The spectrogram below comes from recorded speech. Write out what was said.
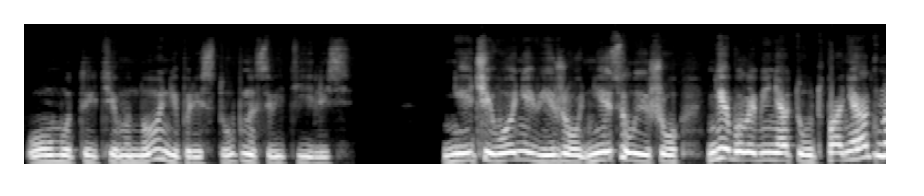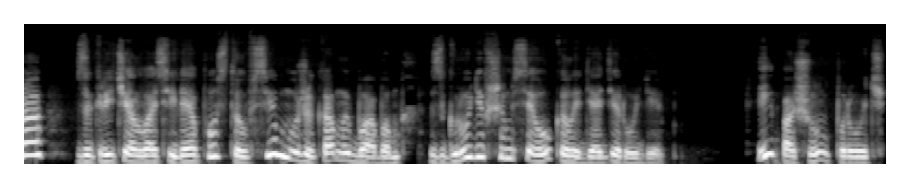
Омуты темно, неприступно светились. «Ничего не вижу, не слышу, не было меня тут, понятно?» — закричал Василий Апостол всем мужикам и бабам, сгрудившимся около дяди Руди. И пошел прочь,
